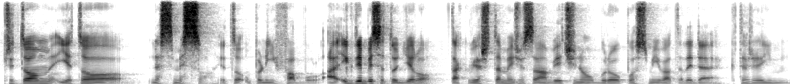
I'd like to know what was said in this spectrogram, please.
Přitom je to nesmysl, je to úplný fabul. A i kdyby se to dělo, tak věřte mi, že se vám většinou budou posmívat lidé, kterým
